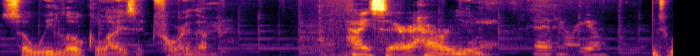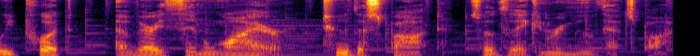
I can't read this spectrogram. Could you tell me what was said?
so we localize it for them. Hi, Sarah, how are you? Good, how are you? We put a very thin wire to the spot so that they can remove that spot.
